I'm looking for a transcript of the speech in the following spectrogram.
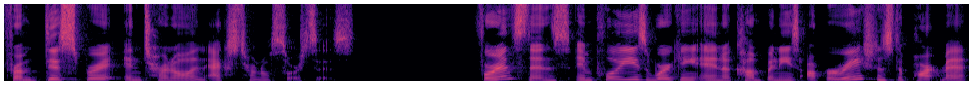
from disparate internal and external sources. For instance, employees working in a company's operations department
